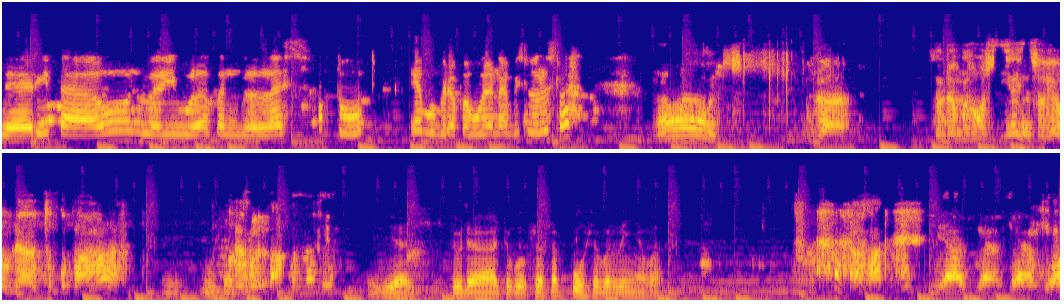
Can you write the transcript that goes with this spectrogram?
Dari tahun 2018 waktu ya beberapa bulan habis lulus lah. Oh, udah sudah berusia ya Sul ya udah cukup lama lah Eh, udah bertahun lah ya iya sudah cukup sesepuh sepertinya pak Iya, iya, iya, iya,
